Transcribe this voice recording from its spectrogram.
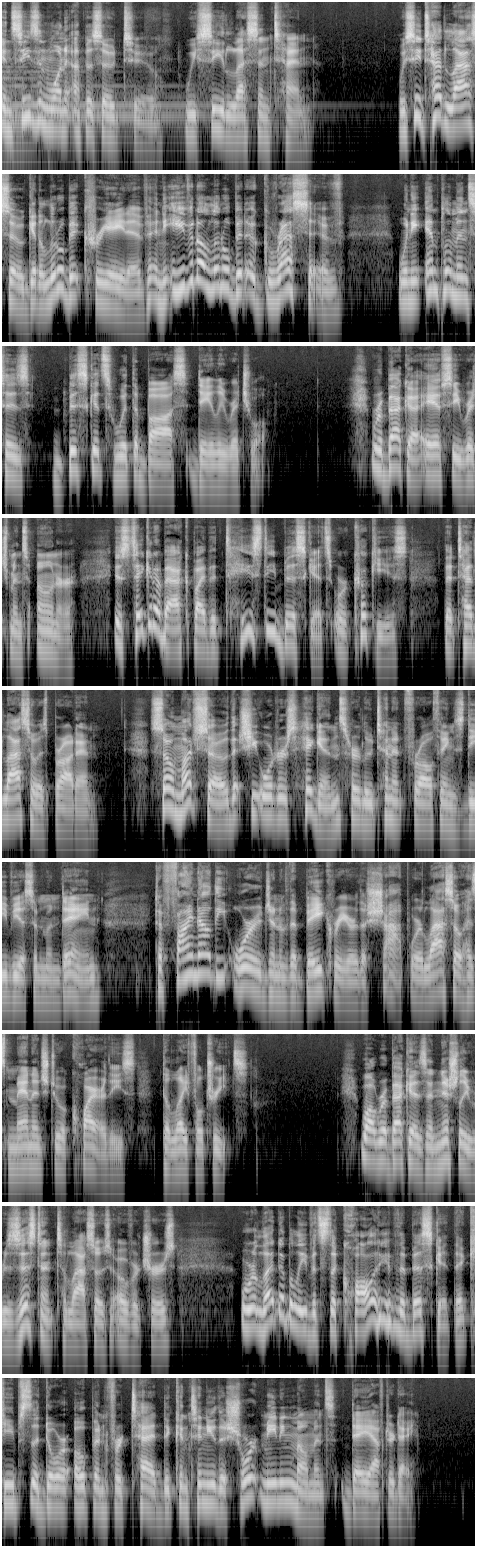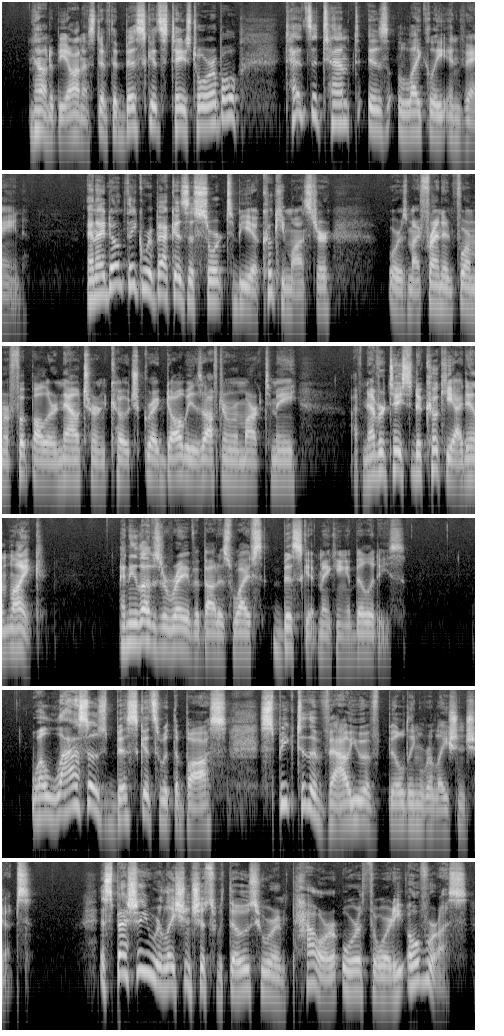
In season 1, episode 2, we see lesson 10. We see Ted Lasso get a little bit creative and even a little bit aggressive when he implements his biscuits with the boss daily ritual. Rebecca, AFC Richmond's owner, is taken aback by the tasty biscuits or cookies that Ted Lasso has brought in. So much so that she orders Higgins, her lieutenant for all things devious and mundane, to find out the origin of the bakery or the shop where Lasso has managed to acquire these delightful treats. While Rebecca is initially resistant to Lasso's overtures, we're led to believe it's the quality of the biscuit that keeps the door open for Ted to continue the short meeting moments day after day. Now, to be honest, if the biscuits taste horrible, Ted's attempt is likely in vain. And I don't think Rebecca is a sort to be a cookie monster, or as my friend and former footballer, now turned coach Greg Dalby has often remarked to me, I've never tasted a cookie I didn't like. And he loves to rave about his wife's biscuit making abilities. Well, Lasso's biscuits with the boss speak to the value of building relationships, especially relationships with those who are in power or authority over us.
